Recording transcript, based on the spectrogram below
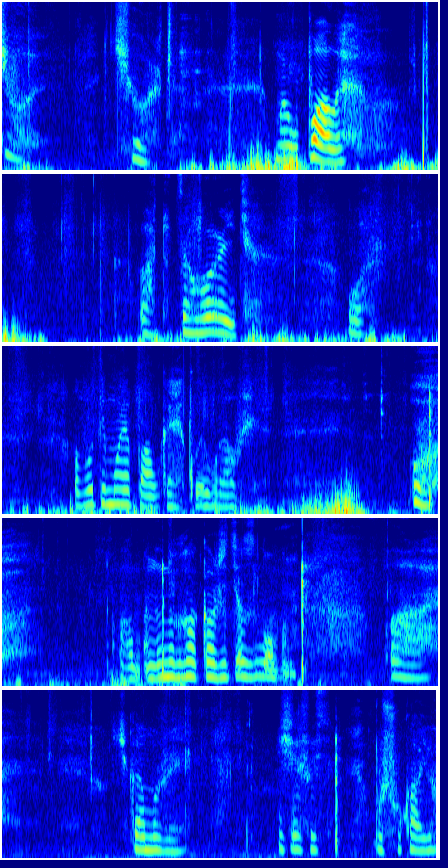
Чорт. Чорт. Ми упали. А, тут це горить. О. А от і моя палка, яку я брав ще. О. А в мене нога, кажеться, зломана. А. Чекай, може, ще щось пошукаю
